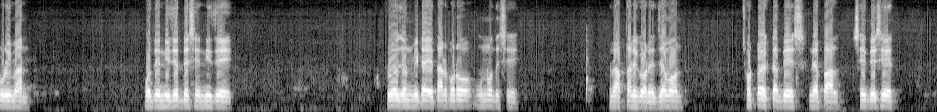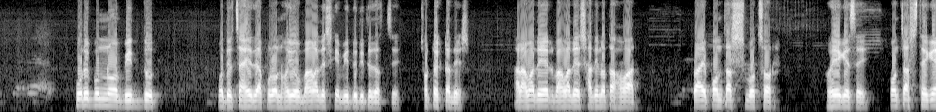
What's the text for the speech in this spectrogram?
পরিমাণ? ওদের নিজের দেশে নিজে প্রয়োজন মিটায় তারপরও অন্য দেশে রপ্তানি করে। যেমন ছোট্ট একটা দেশ, নেপাল। সেই দেশের পরিপূর্ণ বিদ্যুৎ ওদের চাহিদা পূরণ হয়েও বাংলাদেশকে বিদ্যুৎ দিতে যাচ্ছে। ছোট্ট একটা দেশ। আর আমাদের বাংলাদেশ স্বাধীনতা হওয়ার প্রায় পঞ্চাশ বছর হয়ে গেছে। পঞ্চাশ থেকে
